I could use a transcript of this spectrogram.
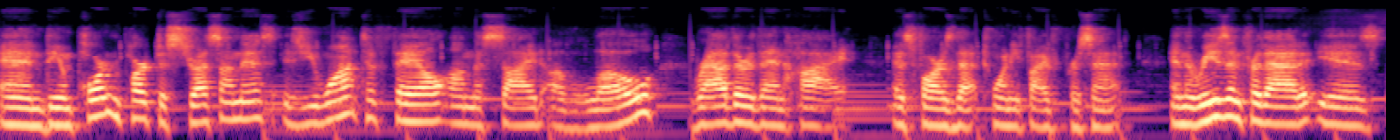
And the important part to stress on this is you want to fail on the side of low rather than high as far as that 25%. And the reason for that is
